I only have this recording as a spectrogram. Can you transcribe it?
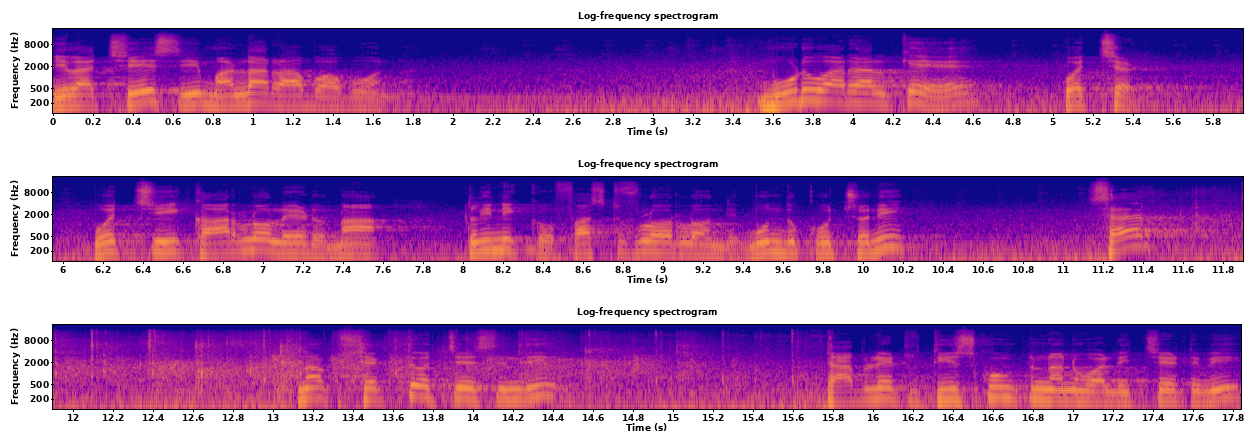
ఇలా చేసి మళ్ళా రా బాబు అన్నాను. మూడు వారాలకే వచ్చాడు. వచ్చి కారులో లేడు. నా క్లినిక్ ఫస్ట్ ఫ్లోర్లో ఉంది. ముందు కూర్చొని సార్ నాకు శక్తి వచ్చేసింది. టాబ్లెట్లు తీసుకుంటున్నాను వాళ్ళు ఇచ్చేటివి.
